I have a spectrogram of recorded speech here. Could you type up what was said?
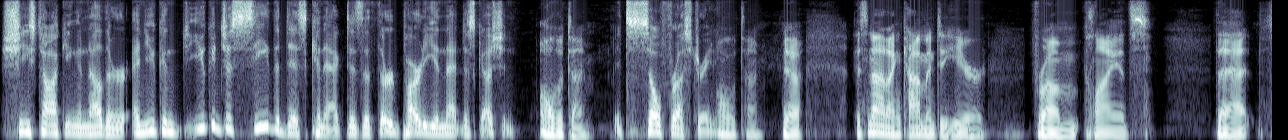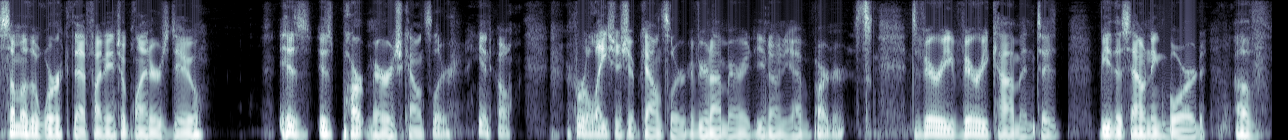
she's talking another, and you can you can just see the disconnect as a third party in that discussion. all the time. It's so frustrating. all the time. Yeah. It's not uncommon to hear from clients that some of the work that financial planners do is is part marriage counselor, you know, relationship counselor if you're not married, you know, and you have a partner. It's it's very very common to be the sounding board of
